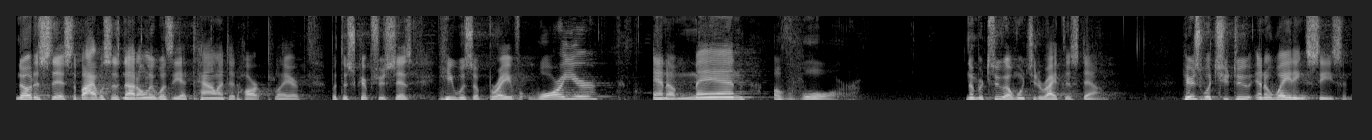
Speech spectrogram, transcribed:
Notice this the Bible says not only was he a talented harp player, but the scripture says he was a brave warrior and a man of war. Number two, I want you to write this down. Here's what you do in a waiting season.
